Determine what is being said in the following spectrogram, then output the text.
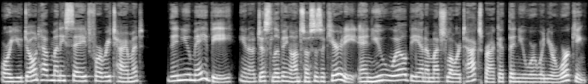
or you don't have money saved for retirement, then you may be, you know, just living on Social Security and you will be in a much lower tax bracket than you were when you're working.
